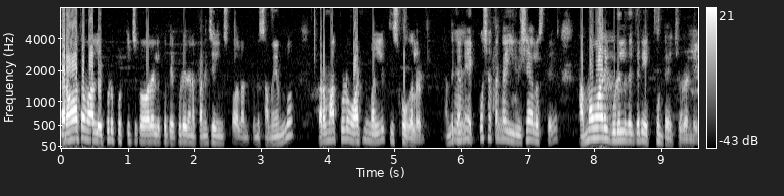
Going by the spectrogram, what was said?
తర్వాత వాళ్ళు ఎప్పుడు పుట్టించుకోవాలి లేకపోతే ఎప్పుడు ఏదైనా పని చేయించుకోవాలనుకున్న సమయంలో పరమాత్ముడు వాటిని మళ్ళీ తీసుకోగలడు. అందుకని ఎక్కువ శాతంగా ఈ విషయాలు వస్తే అమ్మవారి గుడుల దగ్గర ఎక్కువ ఉంటాయి చూడండి.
